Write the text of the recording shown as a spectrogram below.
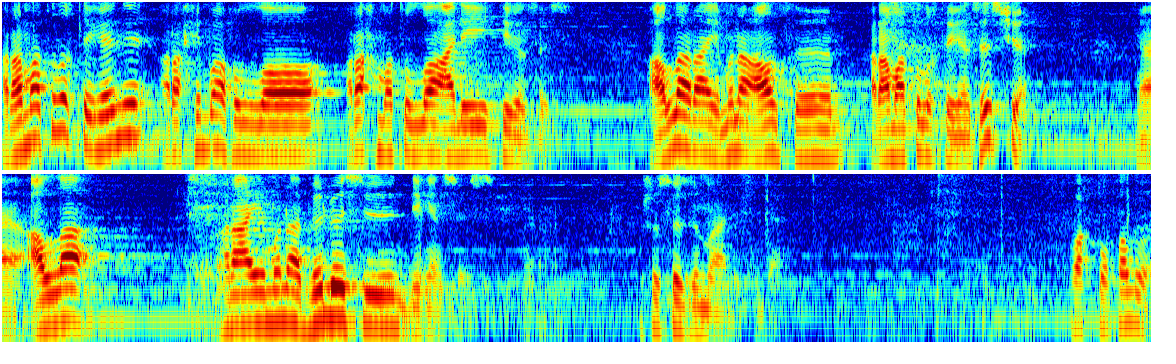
раматылык дегени рахимахулло рахматулла алейх деген сөз алла ырайымына алсын раматылык деген сөзчү алла ырайымына бөлөсүн деген сөз ушул сөздүн маанисинде убакыт болуп калдыбы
